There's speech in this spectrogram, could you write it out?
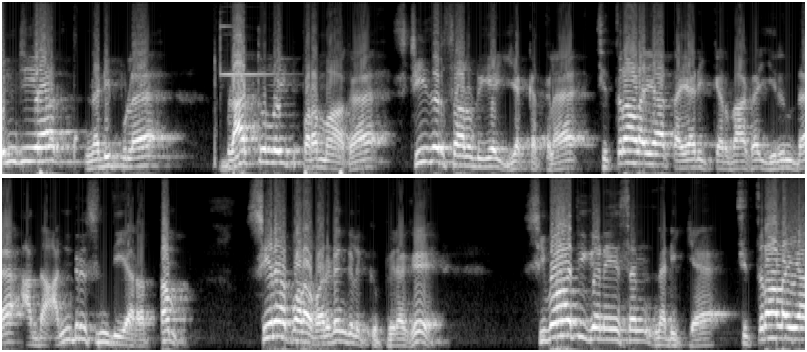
எம்ஜிஆர் நடிப்புல பிளாக் அண்ட் ஒயிட் படமாக ஸ்ரீதர் சாருடைய இயக்கத்தில் சித்ராலயா தயாரிக்கிறதாக இருந்த அந்த அன்று சிந்திய ரத்தம் சில பல வருடங்களுக்கு பிறகு சிவாஜி கணேசன் நடிக்க சித்ராலயா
